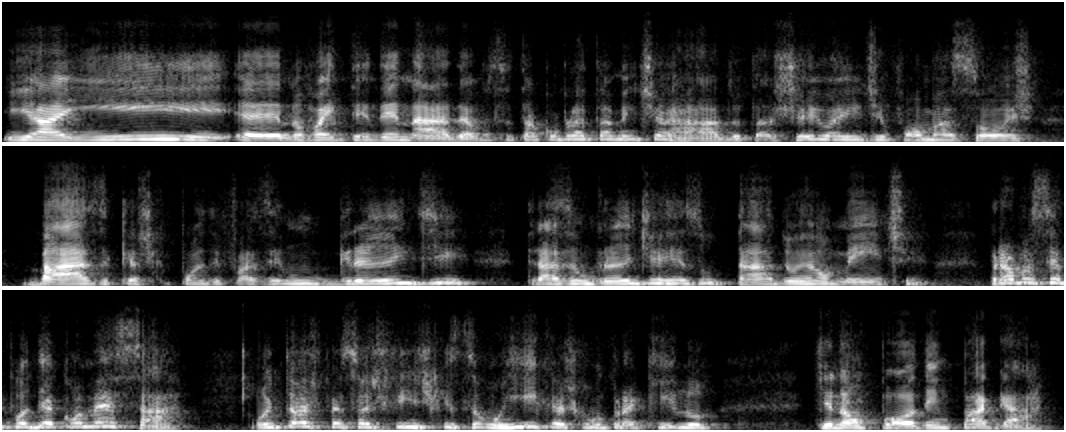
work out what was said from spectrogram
e aí é, não vai entender nada. Você está completamente errado, está cheio aí de informações básicas que podem fazer um grande, trazer um grande resultado realmente para você poder começar. Ou então as pessoas fingem que são ricas, compram aquilo que não podem pagar.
